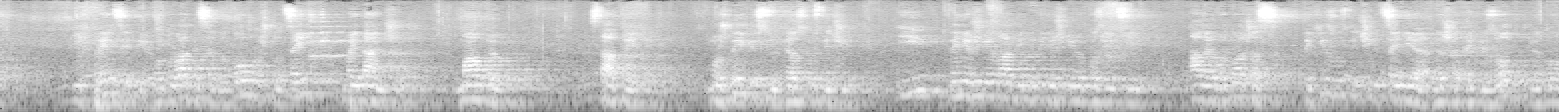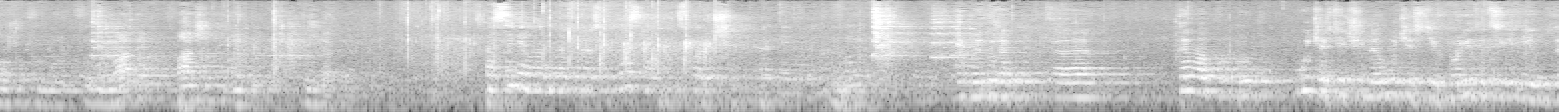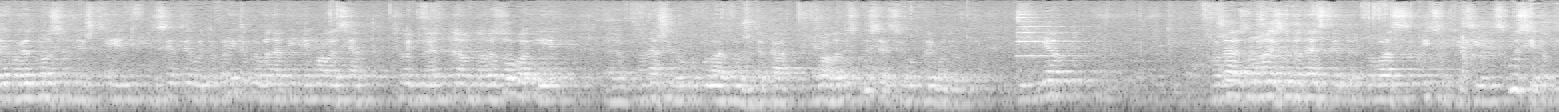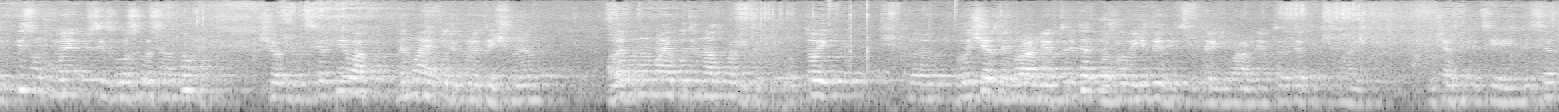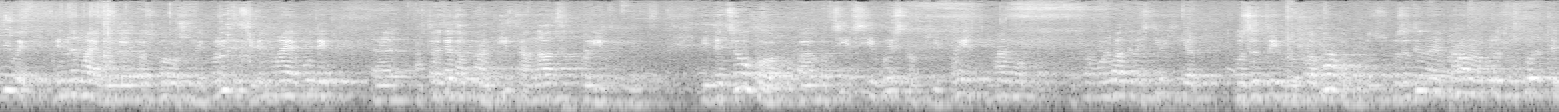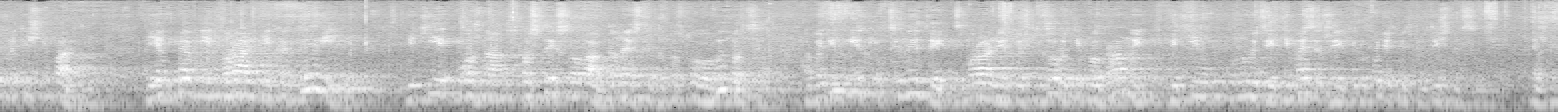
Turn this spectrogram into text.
і, в принципі, готуватися до того, що цей майданчик мав би стати можливістю для зустрічі і нинішньої влади, і нинішньої опозиції, але водночас такі зустрічі це є лише епізод для того, щоб формулювати бачення майбутнього. Дуже дякую. Спасибі, Володимир Петрович, будь ласка, поруч передаємо мікрофон. Дякую дуже. Е, Тема участі чи не участі в політиці і взаємовідносин між цією ініціативою та політикою, вона піднімалася сьогодні неодноразово, і на нашій групі була дуже така жвава дискусія з цього приводу. І я вважаю належне донести до вас підсумки цієї дискусії. Тобто в підсумку ми всі зголосилися на тому, що ініціатива не має бути політичною, але вона має бути над політикою. От той е, величезний моральний авторитет, можливо, єдиний в цій країні моральний авторитет, який мають учасники цієї ініціативи, він не має бути розпорушений в політиці, він має бути е, авторитетом арбітра над політикою. І для цього е, оці всі висновки ми маємо формулювати не стільки як позитивну програму, бо позитивною програмою будуть виходити політичні партії, а як певні моральні критерії, які можна в простих словах донести до простого виборця, аби він міг оцінити з моральної точки зору ті програми, які пропонуються, ті меседжі, які виходять від політичних сил. Дякую.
